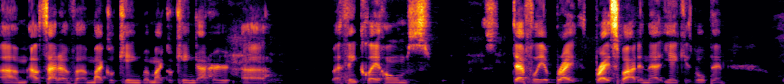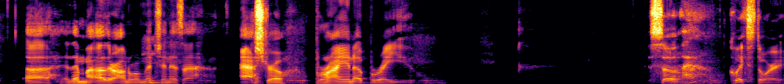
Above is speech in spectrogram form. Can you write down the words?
um, outside of uh, Michael King. But Michael King got hurt. Uh, I think Clay Holmes is definitely a bright bright spot in that Yankees bullpen. Uh, and then my other honorable mention is a Astro, Bryan Abreu. So, quick story.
